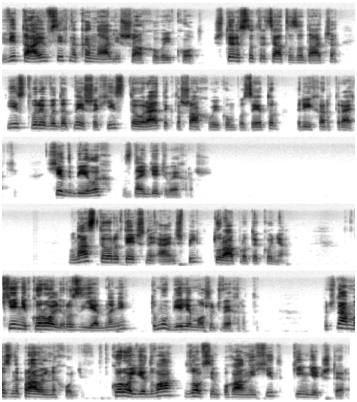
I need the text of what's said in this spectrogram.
Вітаю всіх на каналі Шаховий Код. 430 задача. Її створив видатний шахіст, теоретик та шаховий композитор Ріхард Ретті. Хід білих знайдіть виграш. У нас теоретичний еншпіль тура проти коня. Кінь і король роз'єднані, тому білі можуть виграти. Почнемо з неправильних ходів. Король є 2, зовсім поганий хід, кінь є 4.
